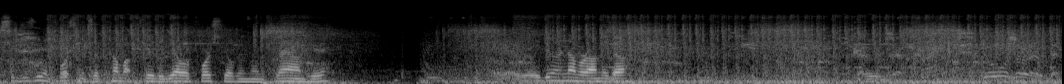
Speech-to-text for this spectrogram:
So these reinforcements have come up through the yellow force field in the ground here. Really doing a number on me though. Codes are cracked. Doors are open.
